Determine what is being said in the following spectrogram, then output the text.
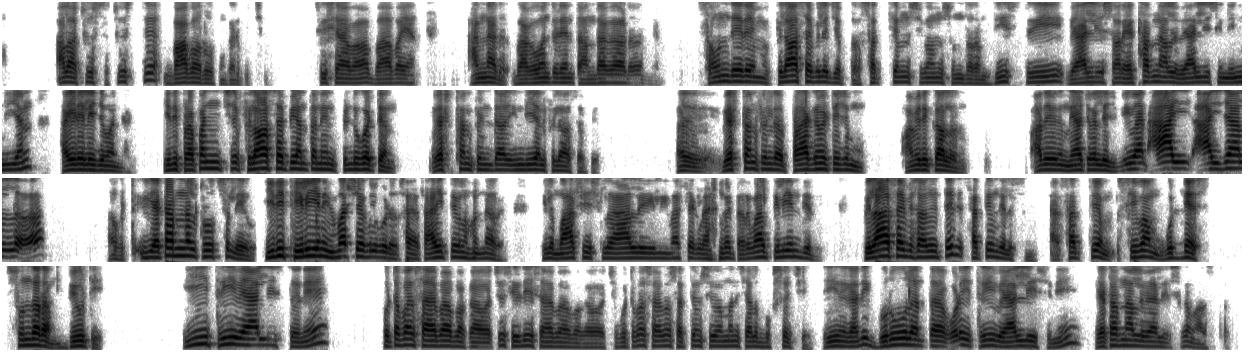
అలా చూస్తే చూస్తే బాబా రూపం కనిపించింది. చూసావా బాబాయ్ అన్నాడు. భగవంతుడు ఎంత అందగాడు అన్నాడు. సౌందర్యం ఫిలాసఫీలో చెప్తారు. సత్యం శివం సుందరం. These three values are eternal values in Indian idealism అన్నాడు. ఇది ప్రపంచ ఫిలాసఫీ అంతా నేను పిండుగొట్టాను. వెస్టర్న్ ఫిల్డ్ ఇండియన్ ఫిలాసఫీ అది వెస్టర్న్ ఫీల్డ్ ప్రాగ్మటిజం అమెరికాలో అదేవిధంగా న్యాచురలిజం ఇవన్నీ ఆ ఆ ఇజాల్లో ఎటర్నల్ ట్రూత్స్ లేవు. ఇది తెలియని విమర్శకులు కూడా సాహిత్యంలో ఉన్నారు. వీళ్ళు మార్క్సిస్టులు వాళ్ళు వీళ్ళు విమర్శకులు అనుకుంటారు. వాళ్ళు తెలియనిది ఫిలాసఫీ చదివితే సత్యం తెలుస్తుంది. సత్యం శివం గుడ్నెస్ సుందరం బ్యూటీ. ఈ త్రీ వాల్యూస్తోనే పుట్టపర్తి సాయిబాబా కావచ్చు షిరిడి సాయిబాబా కావచ్చు పుట్టపర్తి సాయిబాబా సత్యం శివం అని చాలా బుక్స్ వచ్చాయి. దీని కానీ గురువులంతా కూడా ఈ త్రీ వాల్యూస్ని ఎటర్నల్ వాల్యూస్గా మారుస్తారు.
